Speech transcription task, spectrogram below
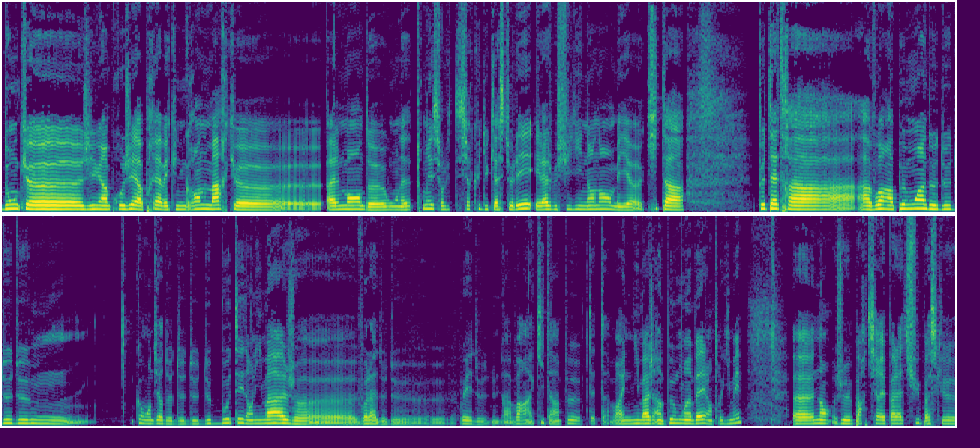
Donc euh, j'ai eu un projet après avec une grande marque euh, allemande où on a tourné sur le circuit du Castellet et là je me suis dit non non mais quitte à peut-être à, à avoir un peu moins de, de, de, de, hum, comment dire de, de, de, de beauté dans l'image, euh, voilà de, de oui de, de- d'avoir un kit à un peu peut-être avoir une image un peu moins belle entre guillemets. Euh, non, je partirai pas là-dessus parce que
